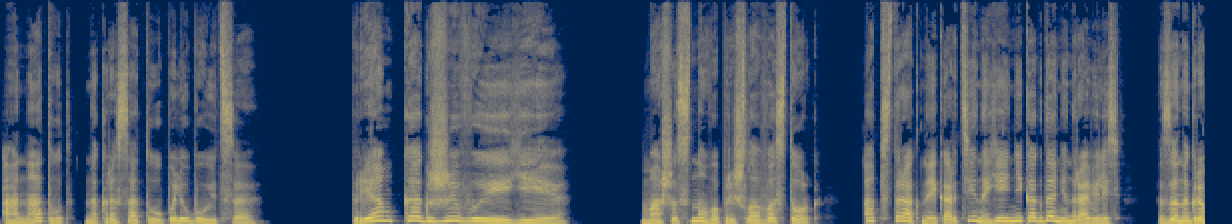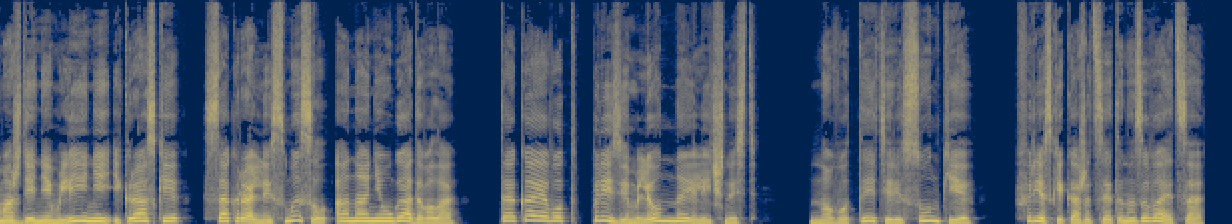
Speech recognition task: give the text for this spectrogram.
Она тут на красоту полюбуется. Прям как живые. Маша снова пришла в восторг. Абстрактные картины ей никогда не нравились. За нагромождением линий и краски сакральный смысл она не угадывала. Такая вот приземленная личность. Но вот эти рисунки, фрески, кажется, это называется,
